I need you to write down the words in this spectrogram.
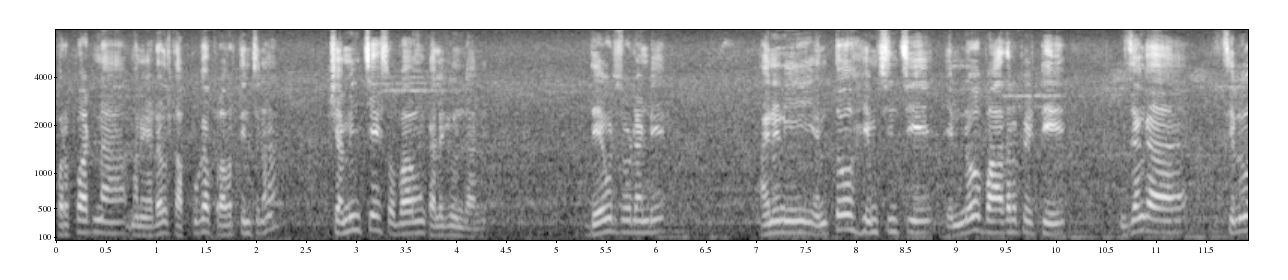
పొరపాటున మన ఎడలు తప్పుగా ప్రవర్తించినా క్షమించే స్వభావం కలిగి ఉండాలి. దేవుడు చూడండి ఆయనని ఎంతో హింసించి ఎన్నో బాధలు పెట్టి నిజంగా సిలువ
